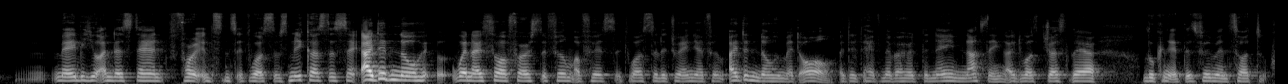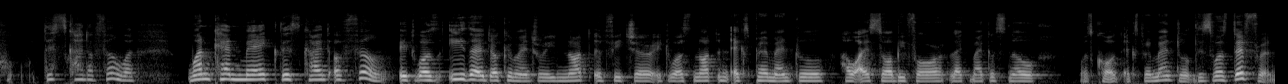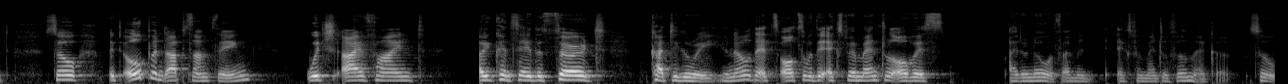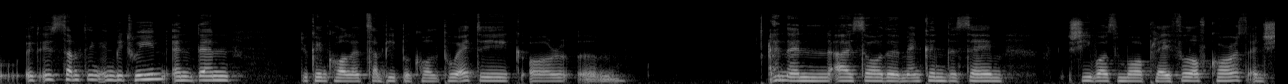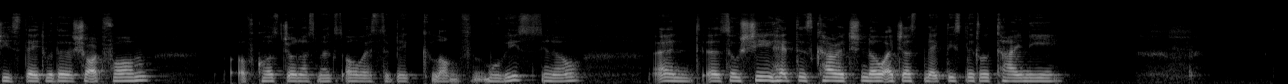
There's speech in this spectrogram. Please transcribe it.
maybe you understand, for instance, it was the Smicas the same. I didn't know when I saw first the film of his, it was the Lithuania film. I didn't know him at all. I did have never heard the name, nothing. I was just there looking at this film and thought, this kind of film, one can make this kind of film. It was either a documentary, not a feature. It was not an experimental, how I saw before, like Michael Snow was called experimental. This was different. So it opened up something which I find, or you can say the third category, you know, that's also the experimental always, I don't know if I'm an experimental filmmaker. So it is something in between and then you can call it, some people call it poetic or, um, and then I saw the Menken the same, she was more playful of course and she stayed with a short form. Of course Jonas makes always the big long movies, you know, and uh, so she had this courage, no, I just make these little tiny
